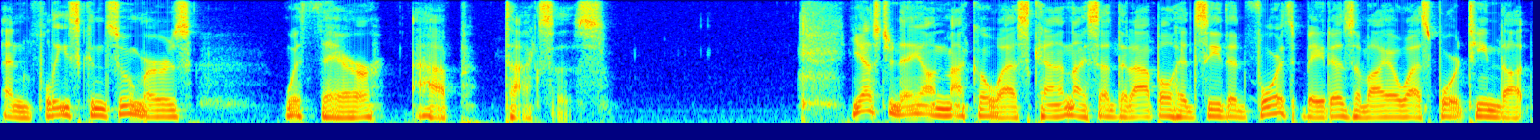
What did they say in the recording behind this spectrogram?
and fleece consumers with their app taxes. Yesterday on macOS Ken, I said that Apple had seeded fourth betas of iOS 14.5,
